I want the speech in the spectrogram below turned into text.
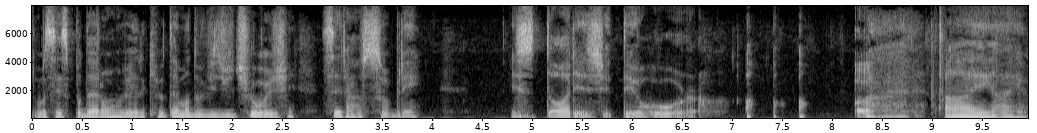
vocês puderam ver que o tema do vídeo de hoje será sobre histórias de terror. Ai, ai.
